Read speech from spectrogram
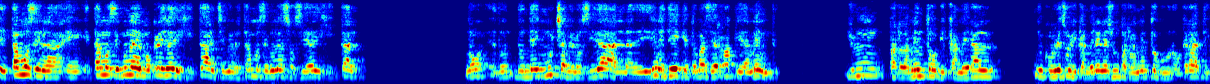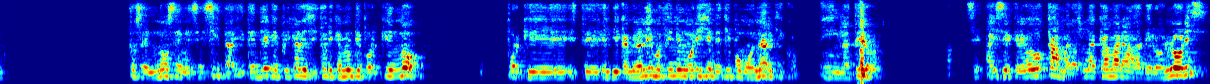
estamos en, la, estamos en una democracia digital, señores, estamos en una sociedad digital. Donde hay mucha velocidad, las decisiones tienen que tomarse rápidamente. Y un parlamento bicameral, un congreso bicameral es un parlamento burocrático. Entonces no se necesita, y tendría que explicarles históricamente por qué no. Porque este, el bicameralismo tiene un origen de tipo monárquico en Inglaterra. ahí se creó dos cámaras, una cámara de los lores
